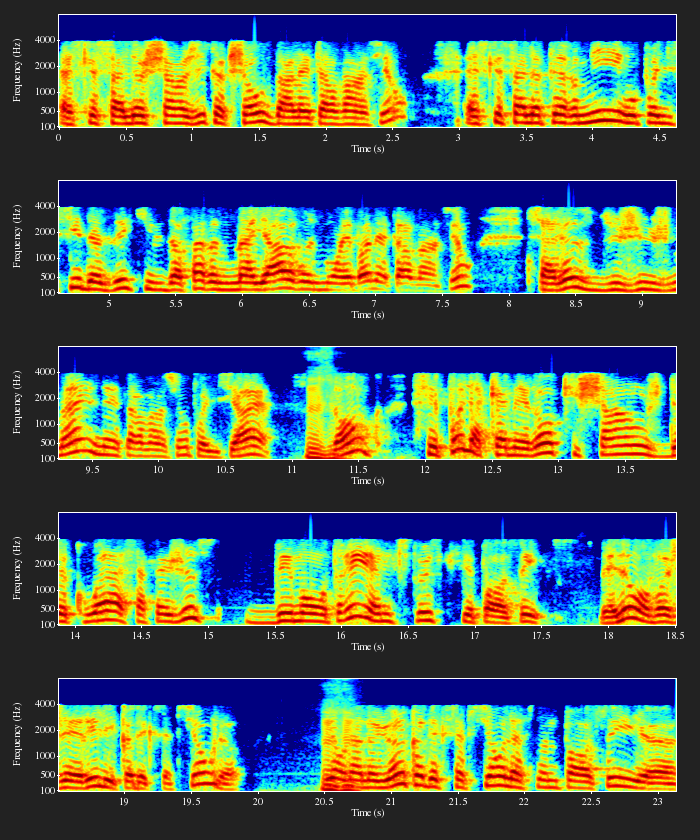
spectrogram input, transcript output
Est-ce que ça l'a changé quelque chose dans l'intervention? Est-ce que ça l'a permis aux policiers de dire qu'il doit faire une meilleure ou une moins bonne intervention? Ça reste du jugement, une intervention policière. Mhm. Donc, c'est pas la caméra qui change de quoi, ça fait juste démontrer un petit peu ce qui s'est passé. Mais là, on va gérer les cas d'exception, là. Et Mhm. On en a eu un cas d'exception la semaine passée. euh,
